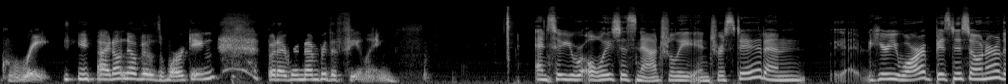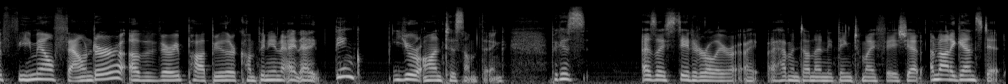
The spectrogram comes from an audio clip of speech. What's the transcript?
great. I don't know if it was working, but I remember the feeling. And so you were always just naturally interested. And here you are, a business owner, the female founder of a very popular company. And I, and I think you're onto something because, as I stated earlier, I, I haven't done anything to my face yet. I'm not against it.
